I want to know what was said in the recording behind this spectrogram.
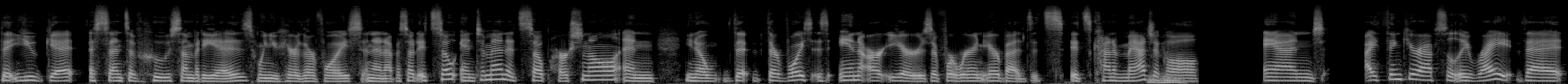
that you get a sense of who somebody is when you hear their voice in an episode. It's so intimate, it's so personal, and you know the, their voice is in our ears if we're wearing earbuds. It's it's kind of magical, mm-hmm. and I think you're absolutely right that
